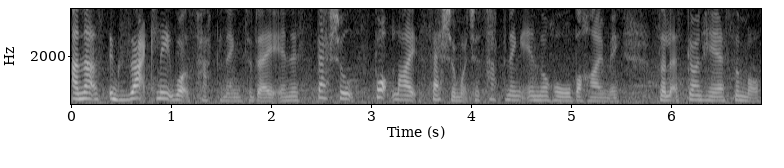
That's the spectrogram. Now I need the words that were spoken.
And that's exactly what's happening today in this special spotlight session, which is happening in the hall behind me. So let's go and hear some more.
